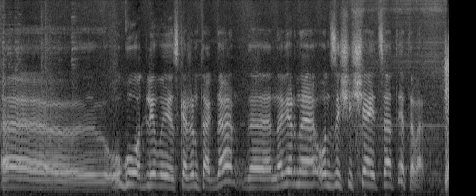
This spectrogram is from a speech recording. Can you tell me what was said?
э, угодливые, скажем так, да, Э, наверное, он защищается от этого. На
